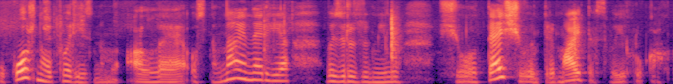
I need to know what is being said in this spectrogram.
У кожного по-різному, але основна енергія, ви зрозуміли, що те, що ви тримаєте в своїх руках.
